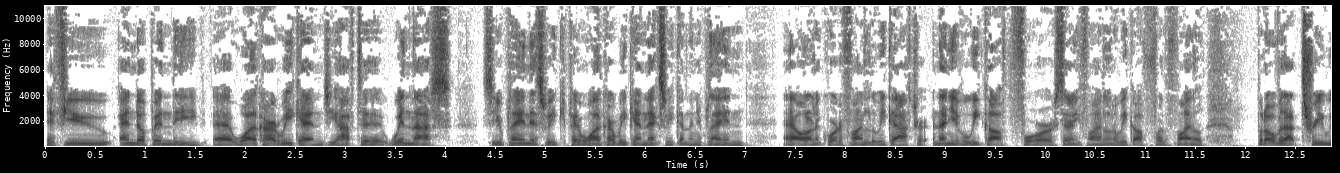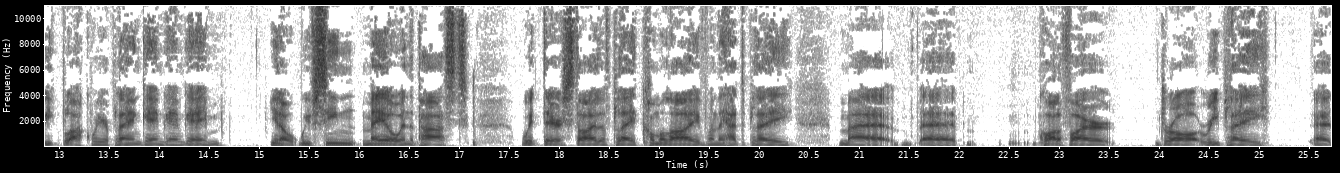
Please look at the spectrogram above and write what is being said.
If you end up in the uh, wildcard weekend, you have to win that. So you're playing this week, you play a wildcard weekend next week, and then you're playing uh, All Ireland quarter final the week after, and then you have a week off for semi final and a week off for the final. But over that three week block where you're playing game, game, game, you know, we've seen Mayo in the past with their style of play come alive when they had to play uh, uh, qualifier, draw, replay, uh,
